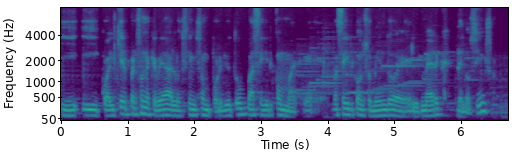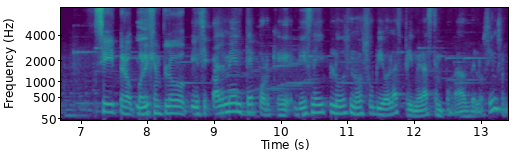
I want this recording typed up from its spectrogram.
Y, y cualquier persona que vea a los Simpson por YouTube va a seguir con, eh, va a seguir consumiendo el merc de los Simpson. Sí, pero por Y- ejemplo, Principalmente porque Disney Plus no subió las primeras temporadas de los Simpson.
